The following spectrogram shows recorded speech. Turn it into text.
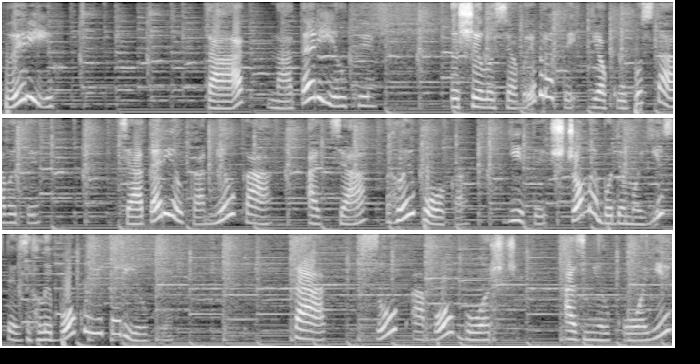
пиріг? Так, на тарілки. Лишилося вибрати, яку поставити. Ця тарілка мілка, а ця глибока. Діти, що ми будемо їсти з глибокої тарілки? Так, суп або борщ. А з мілкої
